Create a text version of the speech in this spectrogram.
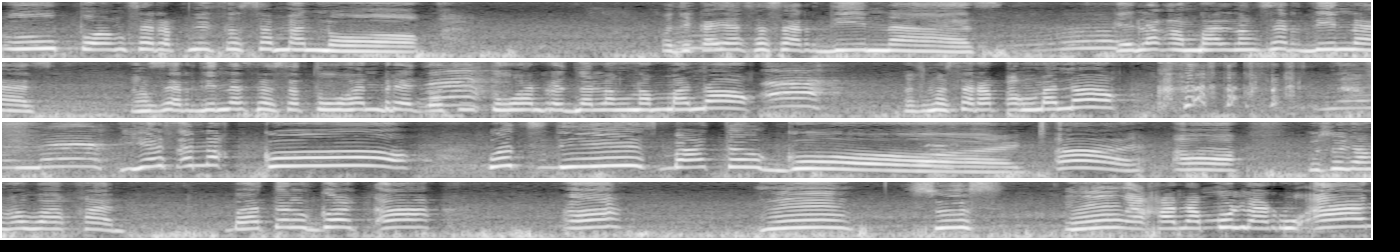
Upo, ang sarap nito sa manok. O di kaya sa sardinas. Kailang ang mahal ng sardinas. Ang sardinas nasa 200 o si 200 na lang ng manok. Mas masarap ang manok. yes, anak ko. What's this? Battle gourd. Ah, ah, gusto niyang hawakan. Battle gourd, ah. Ah. Mm, sus. Mm, akala mo laruan.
